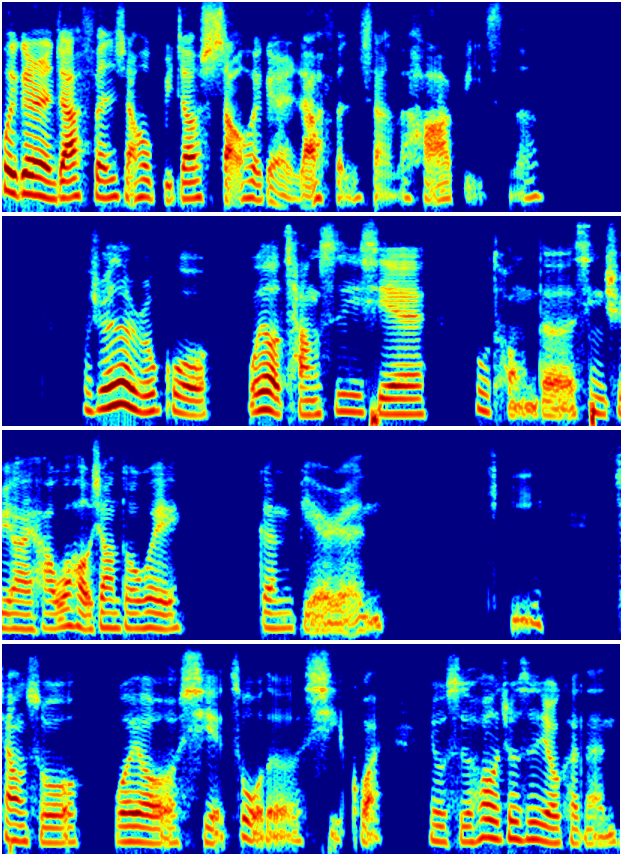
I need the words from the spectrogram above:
会跟人家分享，或比较少会跟人家分享的 hobbies 呢？我觉得如果我有尝试一些不同的兴趣爱好，我好像都会。跟别人提，像说我有写作的习惯，有时候就是有可能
